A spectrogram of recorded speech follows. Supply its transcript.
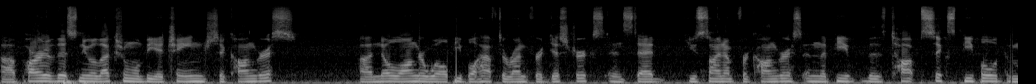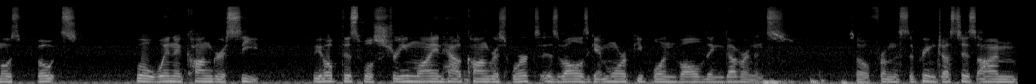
Uh, part of this new election will be a change to Congress. Uh, no longer will people have to run for districts. Instead, you sign up for Congress, and the peop- the top six people with the most votes will win a Congress seat. We hope this will streamline how Congress works, as well as get more people involved in governance. So, from the Supreme Justice, I'm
